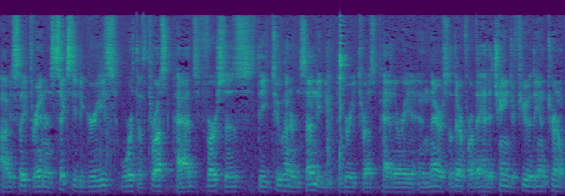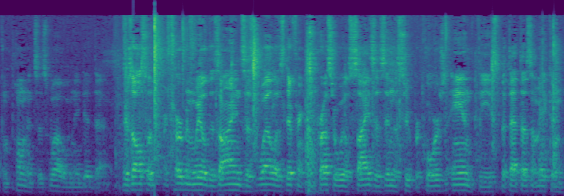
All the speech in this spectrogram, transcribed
obviously 360 degrees worth of thrust pads versus the 270 degree thrust pad area in there. So therefore, they had to change a few of the internal components as well when they did that. There's also different turbine wheel designs as well as different compressor wheel sizes in the supercores and these, but that doesn't make them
